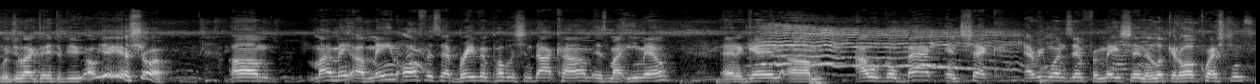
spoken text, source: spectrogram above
Would you like to interview? Oh yeah, yeah, sure. Um, my main, uh, main office at bravinpublishing.com is my email. And again, um, I will go back and check everyone's information and look at all questions.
